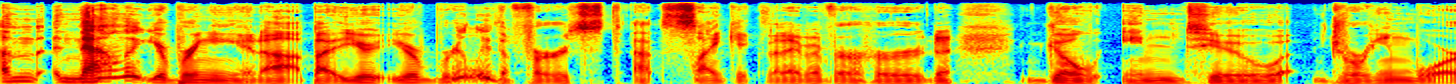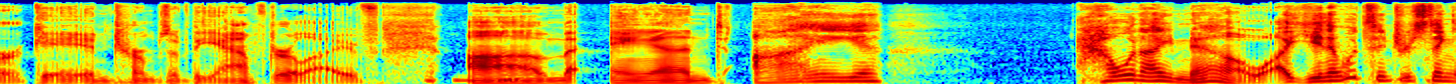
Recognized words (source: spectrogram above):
um now that you're bringing it up you're you're really the first uh, psychic that i've ever heard go into dream work in terms of the afterlife. Mm-hmm. um and i how would I know? Uh, you know what's interesting?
